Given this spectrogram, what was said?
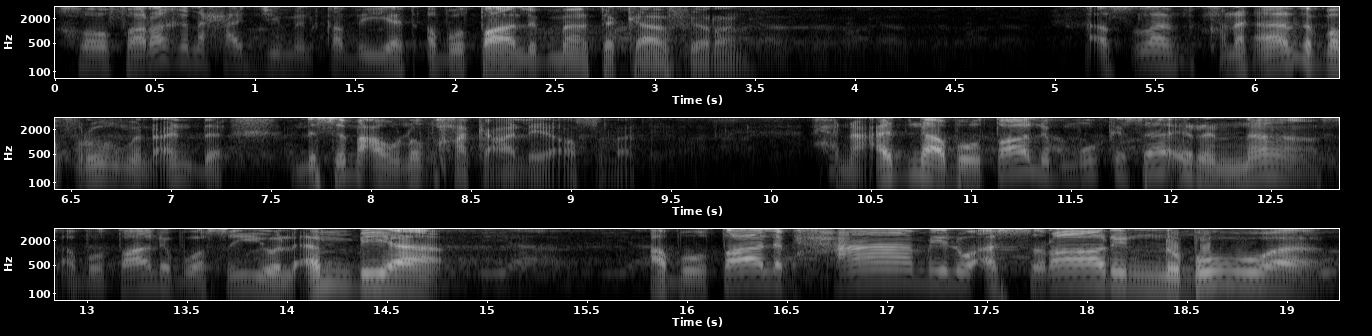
خو فرغنا حجي من قضية أبو طالب مات كافرا. أصلا إحنا هذا مفروغ من عنده. نسمعه ونضحك عليه أصلا. إحنا عندنا أبو طالب مو كسائر الناس. أبو طالب وصي الأنبياء. أبو طالب حامل أسرار النبوة.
